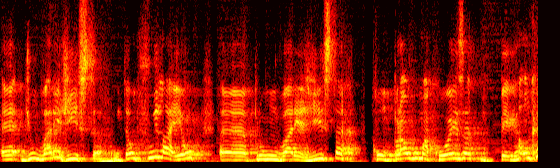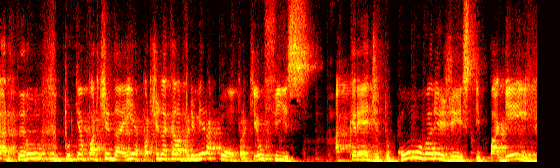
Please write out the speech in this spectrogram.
é, de um varejista. Então fui lá eu é, para um varejista comprar alguma coisa, pegar um cartão, porque a partir daí, a partir daquela primeira compra que eu fiz a crédito como varejista e paguei,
